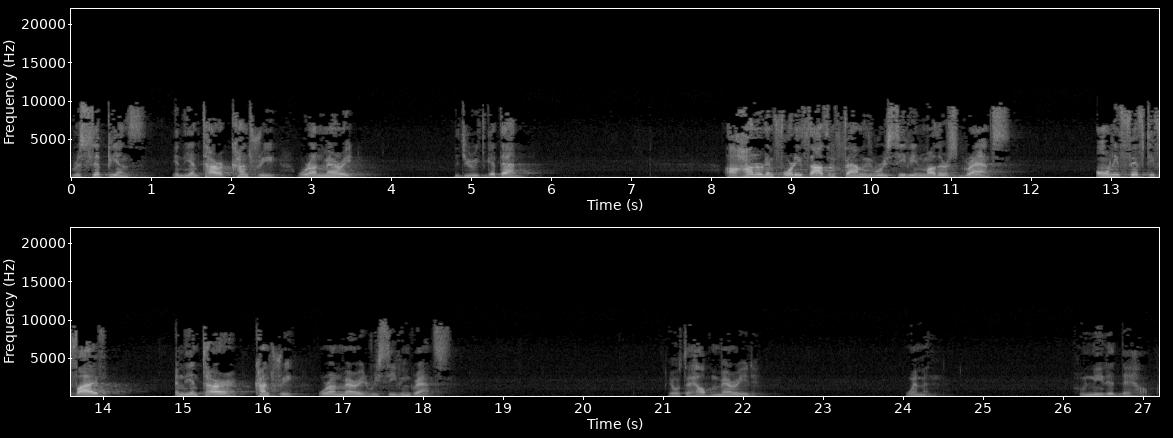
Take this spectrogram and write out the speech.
recipients in the entire country were unmarried. Did you get that? 140,000 families were receiving Mother's grants. Only 55 in the entire country were unmarried receiving grants. It was to help married women who needed the help.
